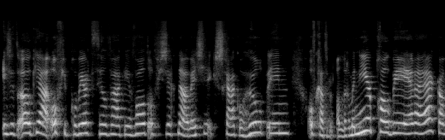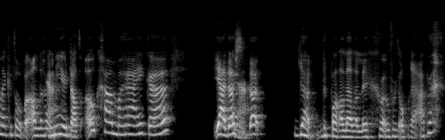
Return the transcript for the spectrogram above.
is het ook, ja, of je probeert het heel vaak in je valt, of je zegt, nou weet je, ik schakel hulp in, of ik ga het op een andere manier proberen, hè? kan ik het op een andere manier dat ook gaan bereiken? Ja, dat is, ja. Dat, ja, de parallellen liggen gewoon voor het oprapen.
